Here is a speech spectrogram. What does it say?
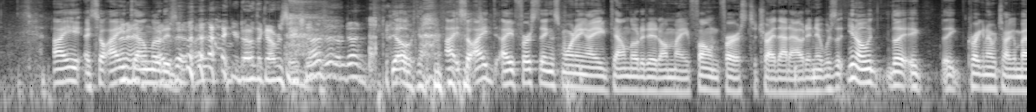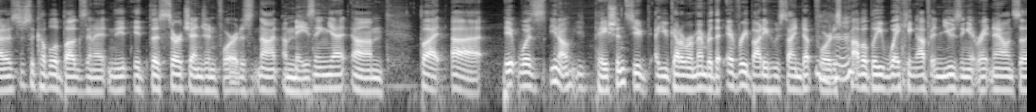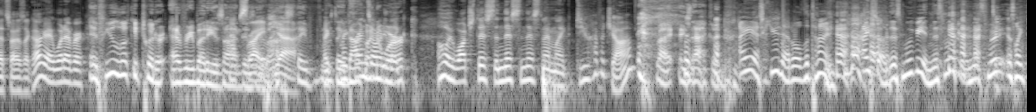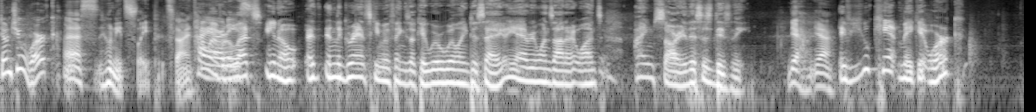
I I- so I, I'm out. That was downloaded. it. I- You're done with the conversation. That's it. I'm done. Oh, no. I, so I, I first thing this morning I downloaded it on my phone first to try that out, and it was you know the it, like Craig and I were talking about it. It's just a couple of bugs in it, and the, it, the search engine for it is not amazing yet. Um, but uh, it was you know patience. You you got to remember that everybody who signed up for it is mm-hmm. probably waking up and using it right now, and so that's why I was like, okay, whatever. If you look at Twitter, everybody is on Disney Right? Plus. Yeah. They've, Like, they're my not friends going to work. like, oh, I watched this and this and this, and I'm like, do you have a job? right, exactly. I ask you that all the time. I saw this movie and this movie and this movie. It's like, don't you work? S- who needs sleep? It's fine. However, let's you know, in the grand scheme of things, okay, we're willing to say, yeah, everyone's on it at once. I'm sorry, this is Disney. Yeah, yeah. If you can't make it work,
